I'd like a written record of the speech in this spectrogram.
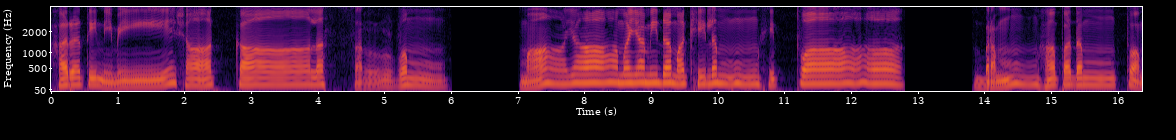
हरति निमेषात्कालः सर्वम्। मायामयमिदमखिलं हित्वा ब्रह्मपदं त्वं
